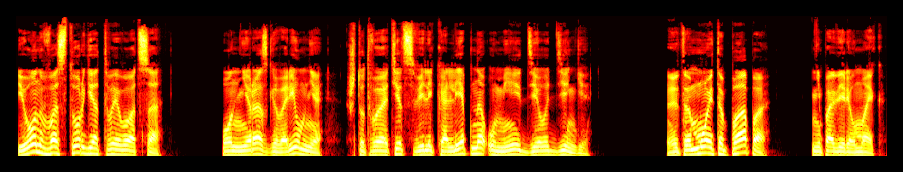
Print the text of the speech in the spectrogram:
и он в восторге от твоего отца. Он не раз говорил мне, что твой отец великолепно умеет делать деньги». «Это мой-то папа?» — не поверил Майк.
